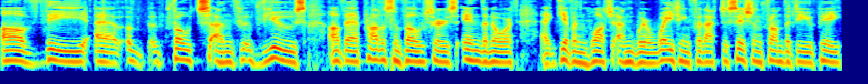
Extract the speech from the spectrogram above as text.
of the uh, votes and views of uh, Protestant voters in the North, uh, given what, and we're waiting for that decision from the DUP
